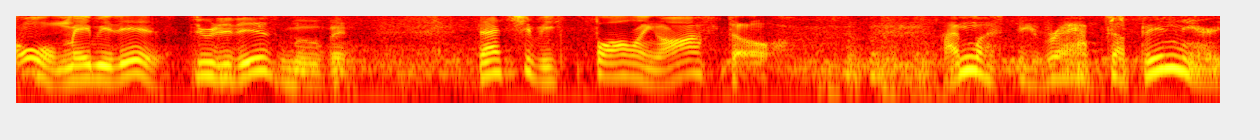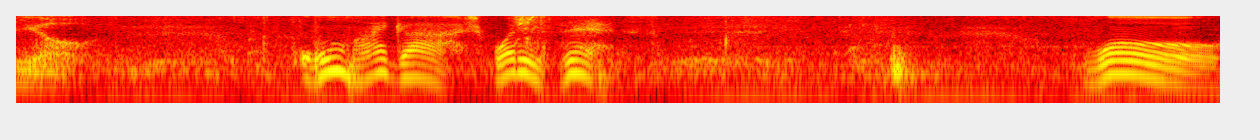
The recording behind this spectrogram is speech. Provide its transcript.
Oh, maybe it is. Dude, it is moving. That should be falling off though. I must be wrapped up in there, yo. Oh my gosh, what is this? Whoa.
